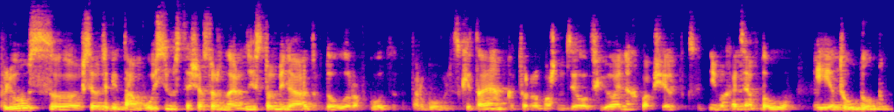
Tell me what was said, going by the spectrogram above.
Плюс э, все-таки там 80, а сейчас уже, наверное, и 100 миллиардов долларов в год. Это торговля с Китаем, которую можно делать в юанях вообще, так сказать, не выходя в доллар. И это удобно.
